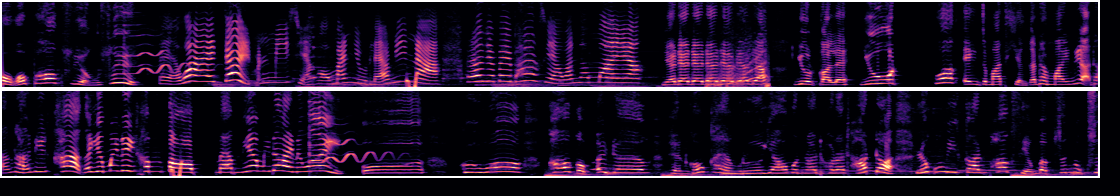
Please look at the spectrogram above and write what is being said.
บอกว่าพากย์เสียงสิแต่ว่าไอ้จ้อยมันมีเสียงของมันอยู่แล้วนี่นาเราจะไปพากย์เสียงมันทำไมอะเดี๋ยวเดี๋ยวเดี๋ยวเดี๋ยวเดี๋ยวเดี๋ยวหยุดก่อนเลยหยุดพวกเองจะมาเถียงกันทำไมเนี่ย ทั้งทั้งๆที่ข้าก็ยังไม่ได้คำตอบ แบบเนี้ยไม่ได้นะเว้ยเออ คือว่าข้ากับไอ้แดง เห็นเขาแข่งเรือยาวกันในโทรทัศน์อะแล้วก็มีการพากย์เสียงแบบสนุกส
